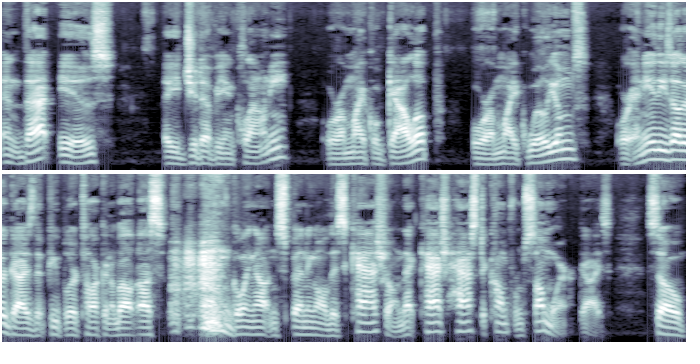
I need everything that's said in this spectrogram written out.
And that is a Jadeveon Clowney or a Michael Gallup or a Mike Williams or any of these other guys that people are talking about us going out and spending all this cash on. That cash has to come from somewhere, guys. So,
